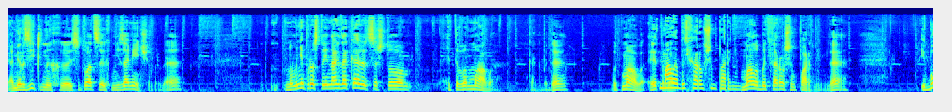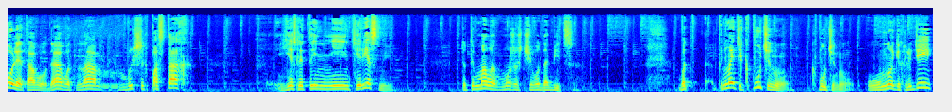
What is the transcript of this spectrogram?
омерзительных э, ситуациях не замечена, да. Но мне просто иногда кажется, что этого мало, как бы, да. Вот мало этого. Мало быть хорошим парнем. Мало быть хорошим парнем, да. И более того, да, вот на высших постах если ты не интересный, то ты мало можешь чего добиться. Вот, понимаете, к Путину, к Путину у многих людей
